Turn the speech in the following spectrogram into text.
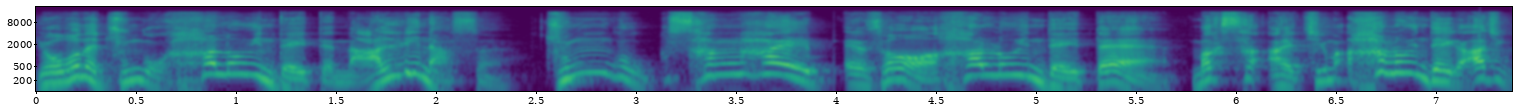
요번에 중국 할로윈 데이 때 난리 났어요. 중국 상하이에서 할로윈 데이 때 막 아 지금 할로윈 데이가 아직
